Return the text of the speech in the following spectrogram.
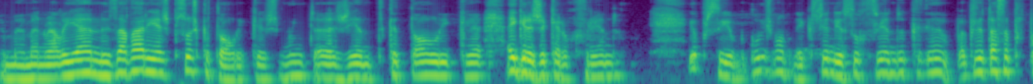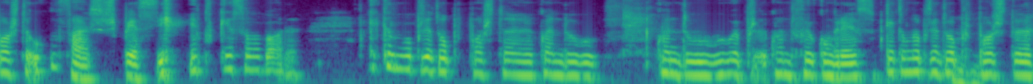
Manuel Ianes, há várias pessoas católicas, muita gente católica. A Igreja quer o referendo. Eu percebo que Luís Montenegro defendesse o referendo que apresentasse a proposta. O que me faz espécie é porque é só agora. Porque é que ele não apresentou a proposta quando, quando, quando foi o Congresso? Porque é que ele não apresentou a uhum. proposta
